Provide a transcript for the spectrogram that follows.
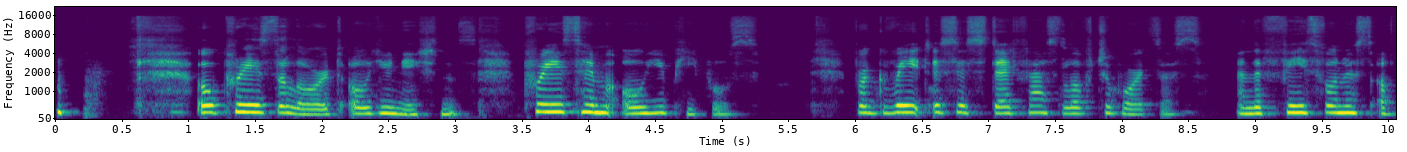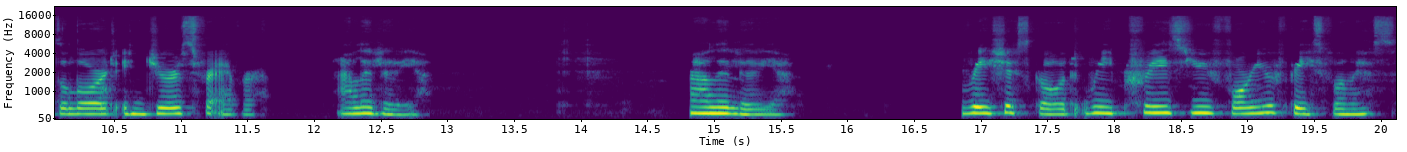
oh, praise the Lord, all you nations. Praise him, all you peoples. For great is his steadfast love towards us, and the faithfulness of the Lord endures forever. Alleluia. Alleluia. Gracious God, we praise you for your faithfulness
